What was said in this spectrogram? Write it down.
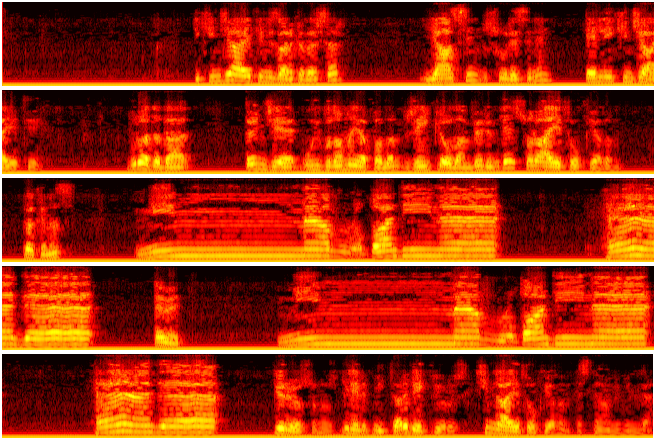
İkinci ayetimiz arkadaşlar Yasin suresinin 52. ayeti. Burada da önce uygulama yapalım renkli olan bölümde sonra ayeti okuyalım. Bakınız. Min merqadina hâdâ Evet. Min merqadina hâdâ Görüyorsunuz. Bir elif miktarı bekliyoruz. Şimdi ayeti okuyalım. Estağfirullah.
